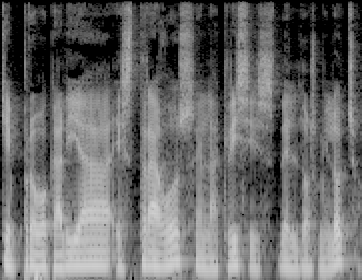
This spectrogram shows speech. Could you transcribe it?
que provocaría estragos en la crisis del 2008.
